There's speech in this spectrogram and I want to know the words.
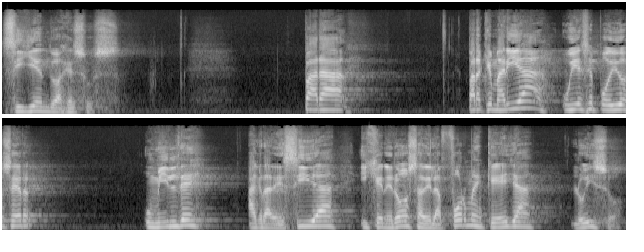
Siguiendo a Jesús. Para, para que María hubiese podido ser humilde, agradecida y generosa de la forma en que ella lo hizo,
